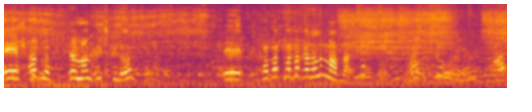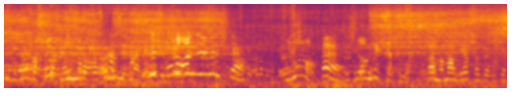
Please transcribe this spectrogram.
Ee, abla tamam 3 kilo. Ee, kabak mabak alalım mı abla? Abi güzel bak. Üç bunu 10 lira ver işte. He, bu 15 yapıyor. Tamam al ya pazarlık yap.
